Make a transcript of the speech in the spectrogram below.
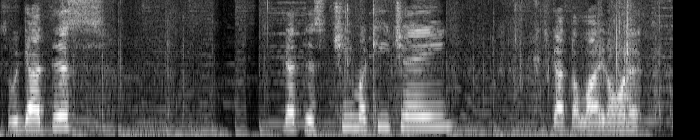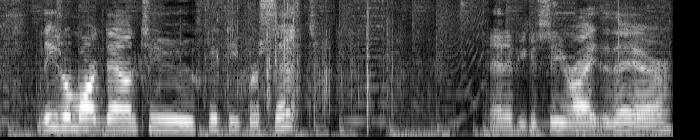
So we got this Got this Chima keychain. It's got the light on it. And these were marked down to 50%. And if you can see right there,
